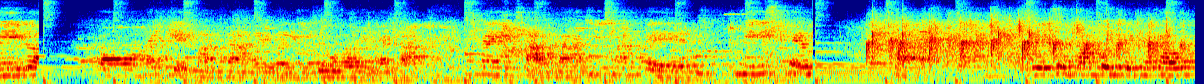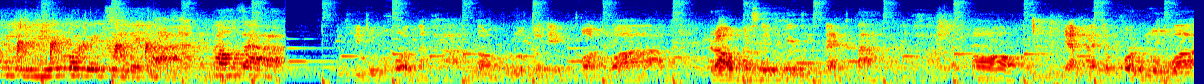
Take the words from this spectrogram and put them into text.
นี้เราก็ให้เกียรติมางานในวันนี้ด้วยนะคะ ในฐานะที่ท่านเป็นมิสเฮลค่ะเรียนเชิญน้องบนเวทีเราวันนี้บนเวทีเลยค่ะ น้องจะวิธีทุกคนนะคะต้องรู้ตัวเองก่อนว่าเราไม่ใช่เพศที่แตกต่างนะคะ แล้วก็อยากให้ทุกคนรู้ว่า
